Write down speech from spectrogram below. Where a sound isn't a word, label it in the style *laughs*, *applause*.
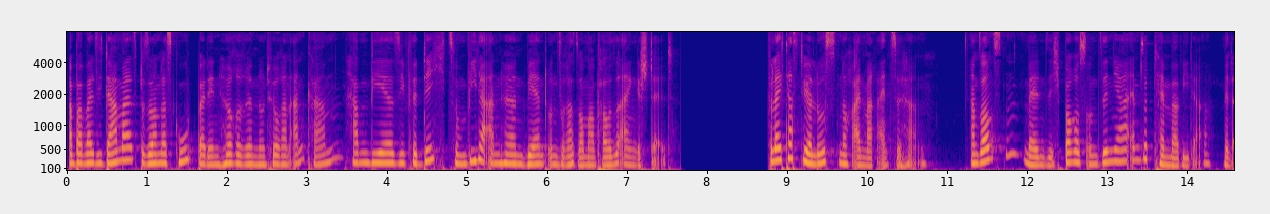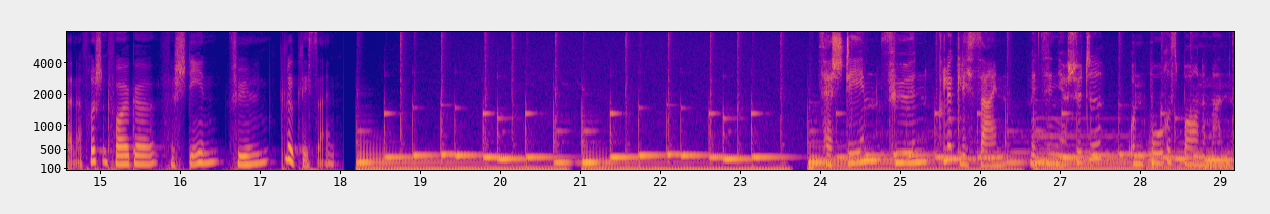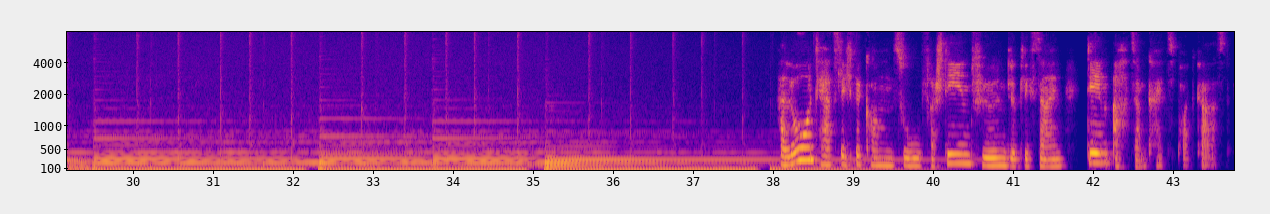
Aber weil sie damals besonders gut bei den Hörerinnen und Hörern ankam, haben wir sie für dich zum Wiederanhören während unserer Sommerpause eingestellt. Vielleicht hast du ja Lust, noch einmal reinzuhören. Ansonsten melden sich Boris und Sinja im September wieder mit einer frischen Folge Verstehen, Fühlen, Glücklich sein. Verstehen, Fühlen, Glücklich sein mit Sinja Schütte und Boris Bornemann. Hallo und herzlich willkommen zu Verstehen, Fühlen, Glücklich Sein, dem Achtsamkeitspodcast.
